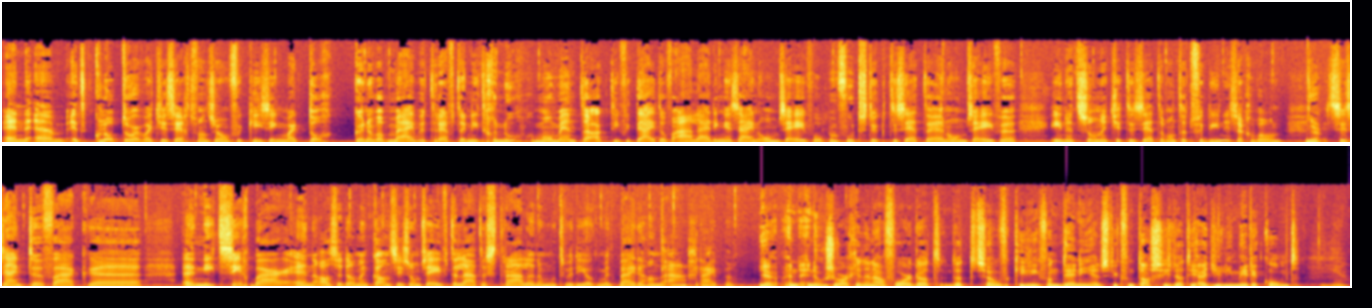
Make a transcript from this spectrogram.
En um, het klopt hoor wat je zegt van zo'n verkiezing. Maar toch kunnen wat mij betreft er niet genoeg momenten, activiteiten of aanleidingen zijn om ze even op een voetstuk te zetten. En om ze even in het zonnetje te zetten, want dat verdienen ze gewoon. Ja. Ze zijn te vaak uh, uh, niet zichtbaar. En als er dan een kans is om ze even te laten stralen, dan moeten we die ook met beide handen aangrijpen. Ja, en, en hoe zorg je er nou voor dat, dat zo'n verkiezing van Danny, hè, het is natuurlijk fantastisch dat hij uit jullie midden komt. Ja.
